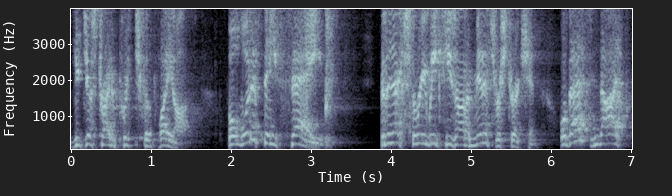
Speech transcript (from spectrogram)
you just try to push for the playoffs. But what if they say for the next three weeks he's on a minutes restriction? Well, that's not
